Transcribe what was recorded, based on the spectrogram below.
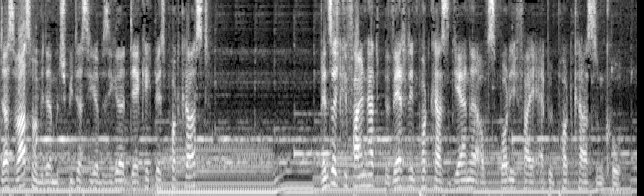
Das war's mal wieder mit Spieltagsliga Besieger, der Kickbase Podcast. Wenn es euch gefallen hat, bewertet den Podcast gerne auf Spotify, Apple Podcasts und Co.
